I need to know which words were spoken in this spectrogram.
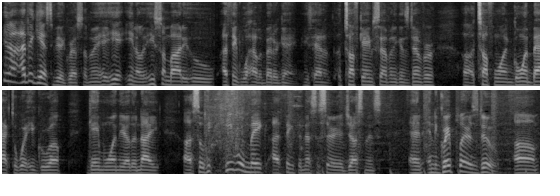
You know, I think he has to be aggressive. I mean, he, you know, he's somebody who I think will have a better game. He's had a, a tough game seven against Denver, uh, a tough one going back to where he grew up, game one the other night. Uh, so he, he will make, I think, the necessary adjustments, and, and the great players do. Um,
